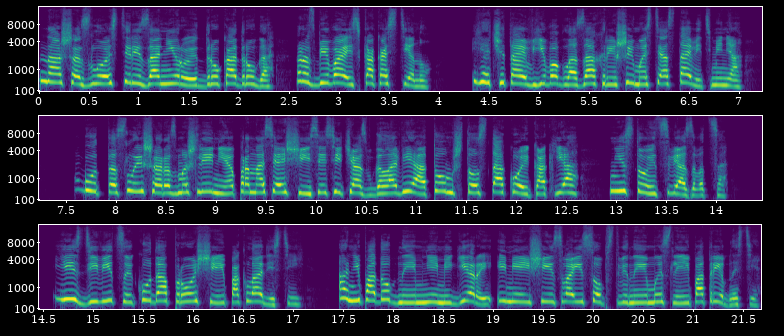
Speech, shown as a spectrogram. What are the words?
Наша злость резонирует друг от друга, разбиваясь как о стену. Я читаю в его глазах решимость оставить меня, будто слыша размышления, проносящиеся сейчас в голове о том, что с такой, как я, не стоит связываться. Есть девицы куда проще и покладистей, а не подобные мне мигеры, имеющие свои собственные мысли и потребности,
